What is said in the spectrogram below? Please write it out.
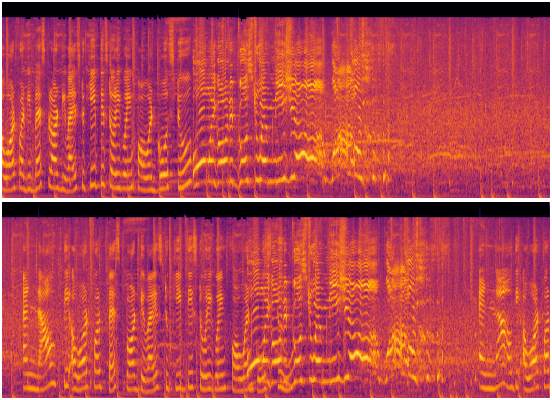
award for the best plot device to keep the story going forward goes to Oh my god, it goes to amnesia! Wow! And now the award for best plot device to keep the story going forward oh goes to... Oh my god, it goes to amnesia! Wow! And now the award for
